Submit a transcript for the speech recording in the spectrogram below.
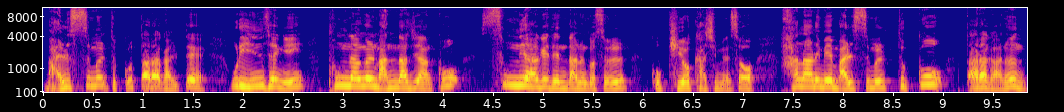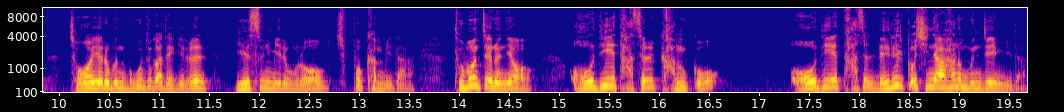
말씀을 듣고 따라갈 때 우리 인생이 풍랑을 만나지 않고 승리하게 된다는 것을 꼭 기억하시면서 하나님의 말씀을 듣고 따라가는 저와 여러분 모두가 되기를 예수님 이름으로 축복합니다. 두 번째는요, 어디에 닷을 감고 어디에 닷을 내릴 것이냐 하는 문제입니다.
